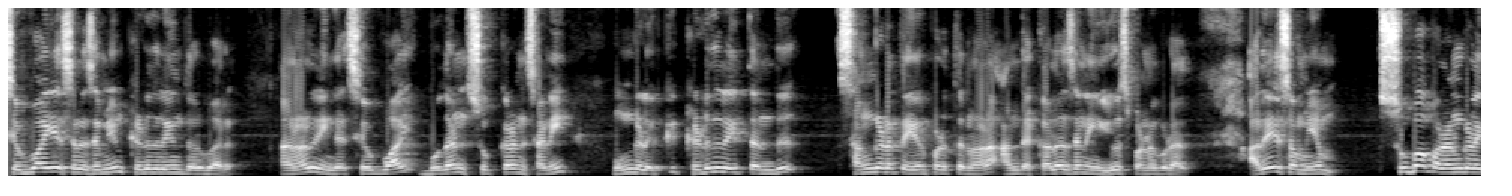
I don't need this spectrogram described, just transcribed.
செவ்வாயே சில சமயம் கெடுதலையும் தருவார். அதனால் நீங்கள் செவ்வாய் புதன் சுக்ரன் சனி உங்களுக்கு கெடுதலை தந்து சங்கடத்தை ஏற்படுத்துறதுனால அந்த கலர்ஸை நீங்கள் யூஸ் பண்ணக்கூடாது. அதே சமயம் சுப பலன்களை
